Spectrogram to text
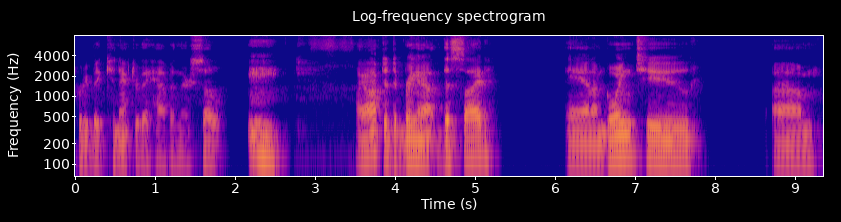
pretty big connector they have in there. So I opted to bring it out this side and I'm going to um,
